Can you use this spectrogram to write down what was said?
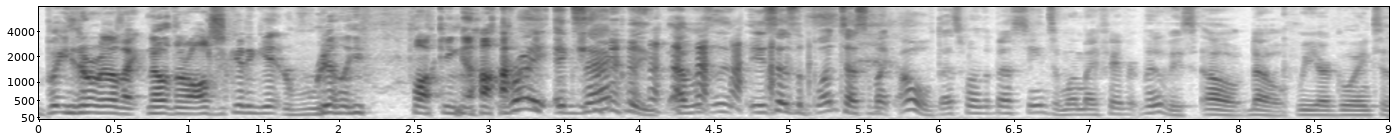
but you don't realize like, no, they're all just gonna get really fucking hot. right, exactly. I was, he says the blood test. I'm like, oh, that's one of the best scenes in one of my favorite movies. Oh no, we are going to.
